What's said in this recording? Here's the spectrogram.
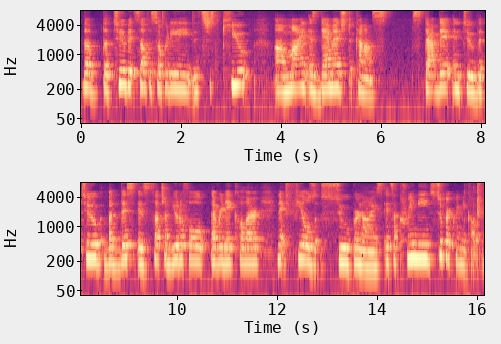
The, the tube itself is so pretty. It's just cute. Um, mine is damaged, kind of stabbed it into the tube, but this is such a beautiful everyday color and it feels super nice. It's a creamy, super creamy color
